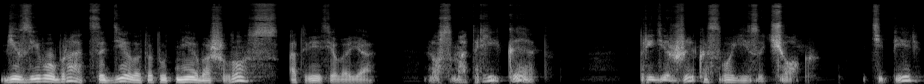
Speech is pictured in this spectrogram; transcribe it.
без его братца дело-то тут не обошлось", ответила я. "Но смотри, Кэт, придержи-ка свой язычок. Теперь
